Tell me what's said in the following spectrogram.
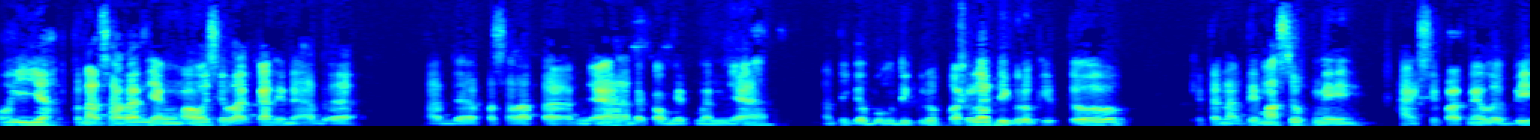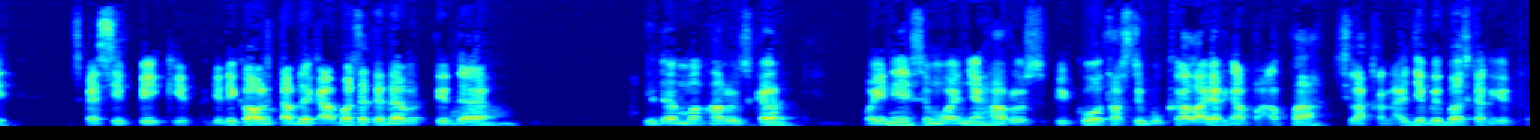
Oh iya, penasaran yang mau silakan ini ada ada persyaratannya, ada komitmennya nanti gabung di grup barulah di grup itu kita nanti masuk nih yang sifatnya lebih spesifik gitu jadi kalau di tablet kabar saya tidak tidak hmm. tidak mengharuskan wah ini semuanya harus ikut harus dibuka layar nggak apa-apa silakan aja bebas kan gitu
